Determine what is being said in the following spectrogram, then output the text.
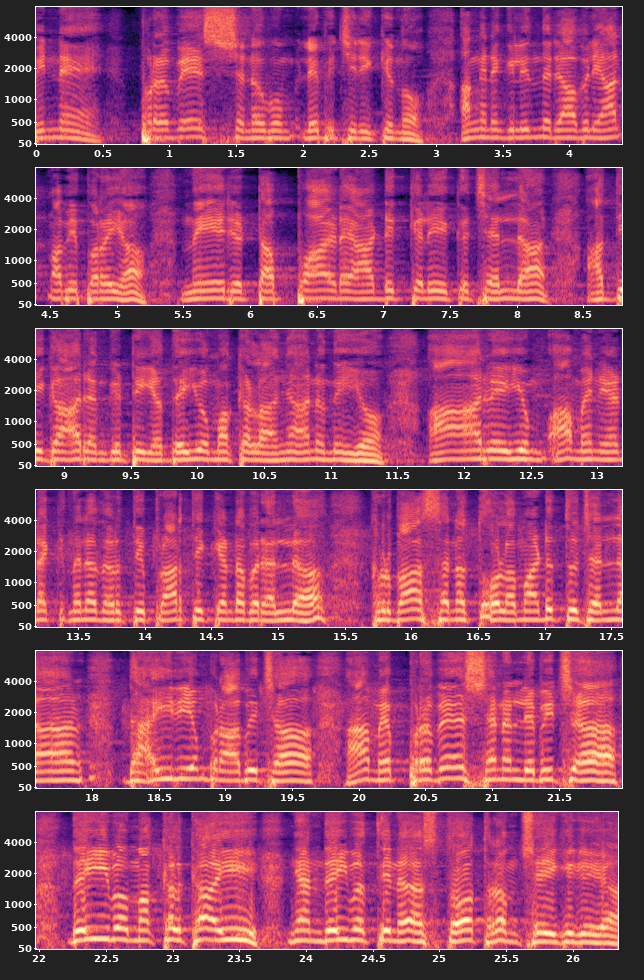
പിന്നെ പ്രവേശനവും ലഭിച്ചിരിക്കുന്നു. അങ്ങനെങ്കിൽ ഇന്ന് രാവിലെ ആത്മാവി പറയാ നേരിട്ട് അപ്പായുടെ അടുക്കലേക്ക് ചെല്ലാൻ അധികാരം കിട്ടിയ ദൈവമക്കളാ ഞാനും നീയോ. ആരെയും ആമൻ ഇടയ്ക്ക് നിലനിർത്തി പ്രാർത്ഥിക്കേണ്ടവരല്ല. കൃപാസനത്തോളം അടുത്തു ചെല്ലാൻ ധൈര്യം പ്രാപിച്ച ആമെ പ്രവേശനം ലഭിച്ച ദൈവമക്കൾക്കായി ഞാൻ ദൈവത്തിന് സ്തോത്രം ചെയ്യുകയാ.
